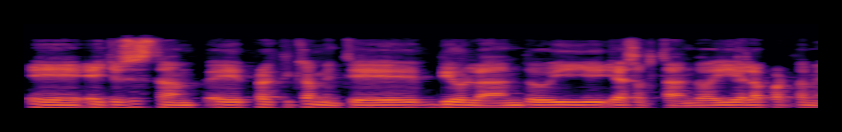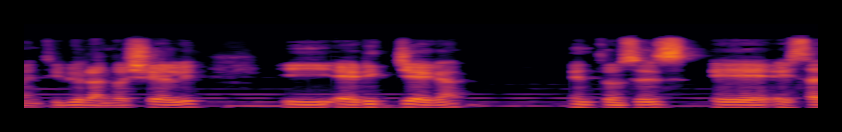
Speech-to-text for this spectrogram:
eh, ellos están eh, prácticamente violando y, y asaltando ahí el apartamento y violando a Shelley. Y Eric llega. Entonces, eh, esta,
